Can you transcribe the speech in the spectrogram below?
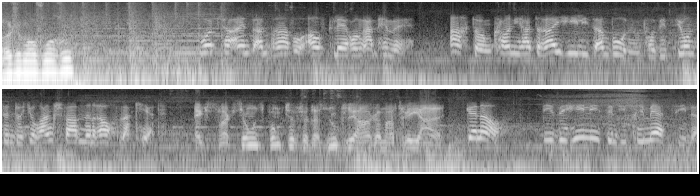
Fallschirm aufmachen. Watcher 1 an Bravo, Aufklärung am Himmel. Achtung, Conny hat drei Helis am Boden. Positionen sind durch orangefarbenen Rauch markiert. Extraktionspunkte für das nukleare Material. Genau. Diese Helis sind die Primärziele.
